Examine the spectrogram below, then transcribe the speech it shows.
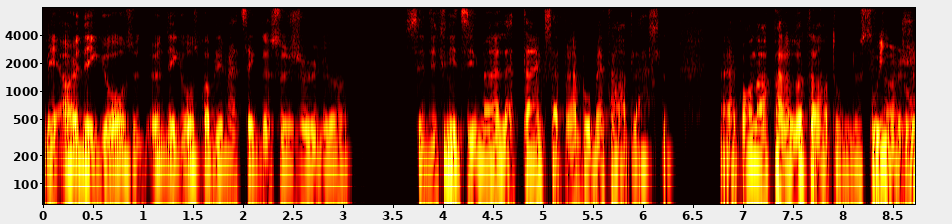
mais un des grosses, une des grosses problématiques de ce jeu-là, c'est définitivement le temps que ça prend pour mettre en place. Euh, on en reparlera tantôt. C'est un jeu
